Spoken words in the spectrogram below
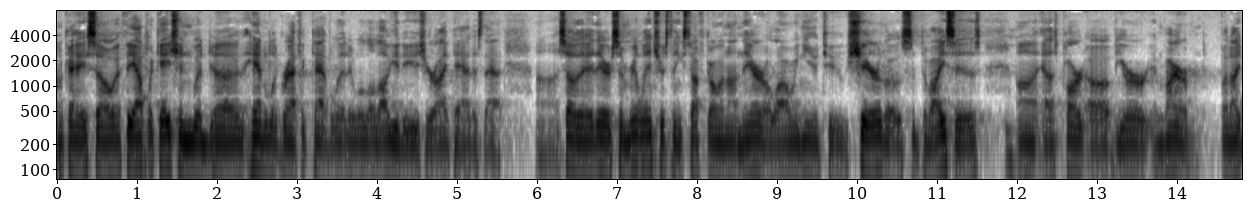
okay. Okay, so if the application would uh, handle a graphic tablet, it will allow you to use your iPad as that. Uh, so there, there's some real interesting stuff going on there, allowing you to share those devices uh, as part of your environment. But I,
